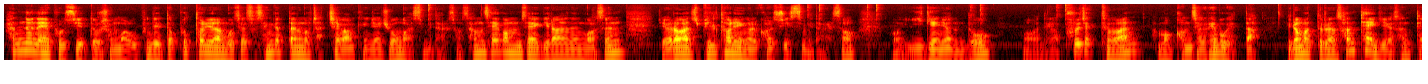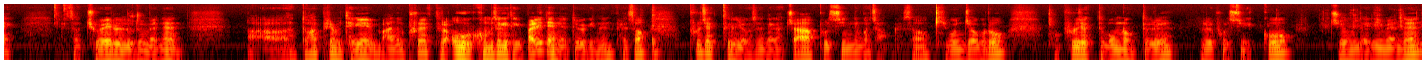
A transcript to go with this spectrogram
한눈에 볼 수 있도록 정말 오픈 데이터 포털이라는 곳에서 생겼다는 것 자체가 굉장히 좋은 것 같습니다. 그래서 상세 검색이라는 것은 여러 가지 필터링을 걸 수 있습니다. 그래서 뭐 2개년도 뭐 내가 프로젝트만 한번 검색을 해보겠다. 이런 것들은 선택이에요, 선택. 그래서 조회를 누르면은 아, 또 하필이면 되게 많은 프로젝트를 오 검색이 되게 빨리 되네요 또 여기는. 그래서 프로젝트를 여기서 내가 쫙 볼 수 있는 거죠. 그래서 기본적으로 어, 프로젝트 목록들을 볼 수 있고 쭉 내리면은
